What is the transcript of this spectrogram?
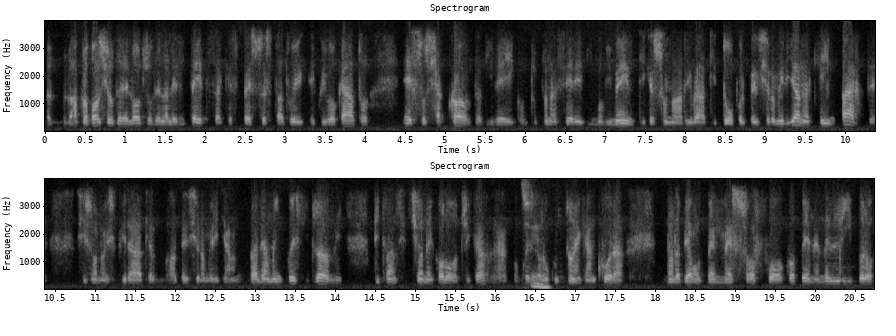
a proposito dell'elogio della lentezza che spesso è stato equivocato, esso si accorda direi con tutta una serie di movimenti che sono arrivati dopo il pensiero meridiano e che in parte si sono ispirati al, al pensiero meridiano. Parliamo in questi giorni di transizione ecologica, eh, con questa sì. locuzione che ancora non abbiamo ben messo a fuoco, bene nel libro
